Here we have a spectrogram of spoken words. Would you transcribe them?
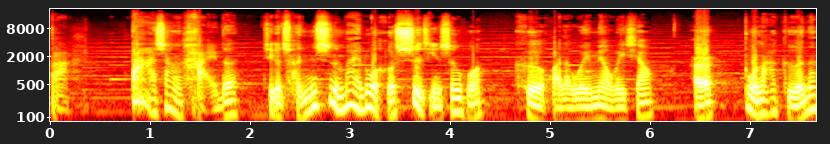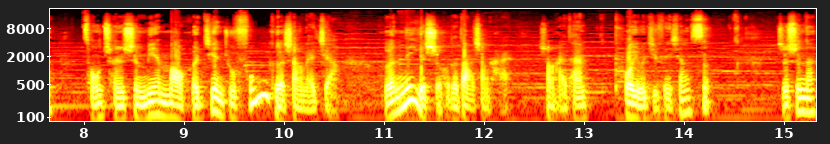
把大上海的这个城市脉络和市井生活刻画的惟妙惟肖，而布拉格呢，从城市面貌和建筑风格上来讲，和那个时候的大上海、上海滩颇有几分相似。只是呢，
